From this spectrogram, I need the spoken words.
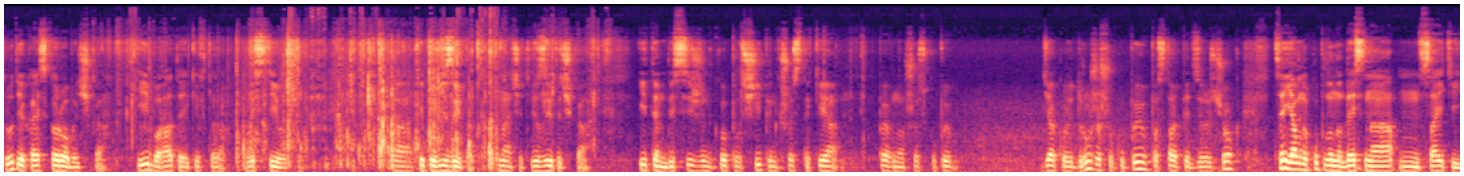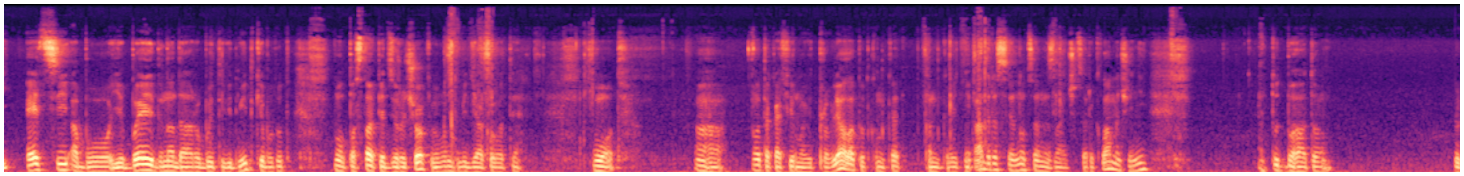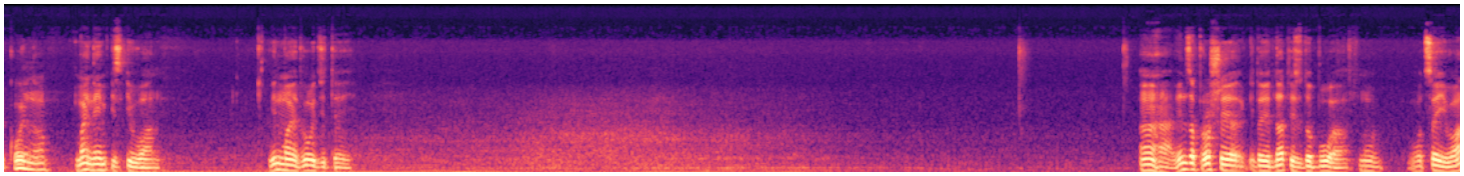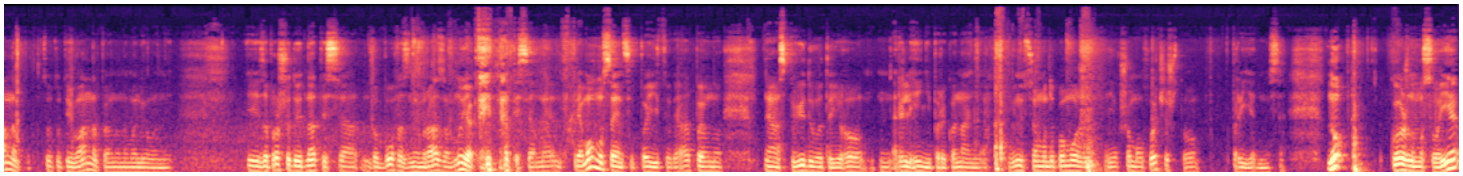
Тут якась коробочка і багато яких-то листівочок. Типу візиток. Значить, візиточка. Item Decision, Couple Shipping, щось таке. Певно, щось купив. Дякую, друже, що купив. Постав 5 зірочок. Це явно куплено десь на сайті Etsy або eBay, де треба робити відмітки, бо тут ну, постав 5 зірочок і ми будемо тобі дякувати. От. Ага. От така фірма відправляла. Тут конкретні адреси. Ну, це не знаю, чи це реклама, чи ні. Тут багато прикольно. My name is Іван. Він має двох дітей. Ага, він запрошує доєднатись до Бога. Ну, оце Іван, тут, тут Іван, напевно, намальований. І запрошую доєднатися до Бога з ним разом. Ну, як доєднатися, не в прямому сенсі поїхати, а певно сповідувати його релігійні переконання. Він в цьому допоможе. Якщо мов хочеш, то приєднуйся. Ну, кожному своє.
